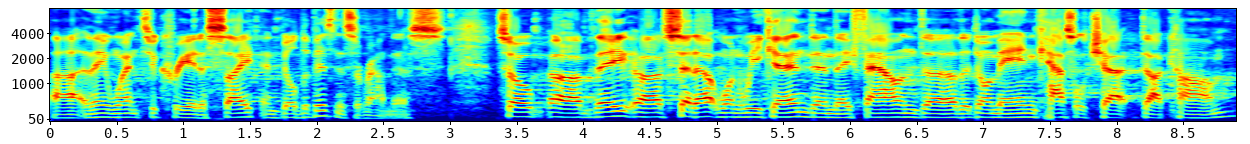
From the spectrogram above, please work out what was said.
uh, and they went to create a site and build a business around this. So uh, they uh, set out one weekend and they found the domain castlechat.com,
